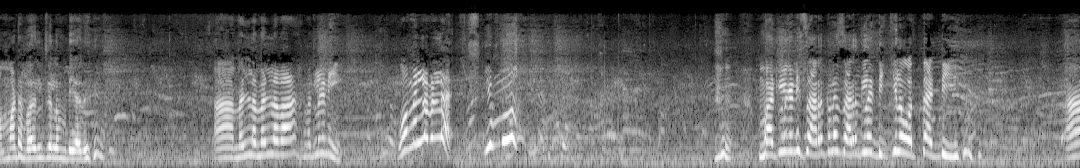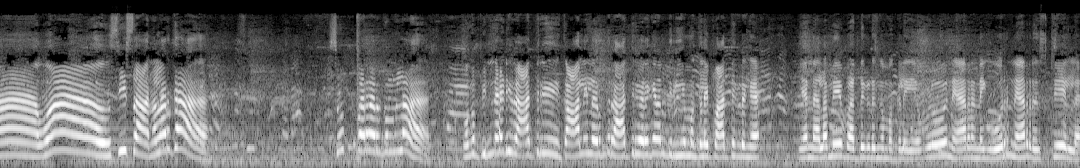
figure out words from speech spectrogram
அம்மாட்ட பதில் சொல்ல முடியாது. ஆ மெல்ல மெல்ல வா மெல்ல நீ ஓ மெல்ல மெல்ல. எம்மோ. மட்டலுக்கு நீ சரக்குன்னு சரக்குல டிக்கில ஒத்த அடி. ஆ சீசா நல்லா இருக்கா சூப்பரா இருக்கும்ல? உங்க பின்னாடி ராத்திரி காலையில இருந்து ராத்திரி வரைக்கும் நான் தெரிய மக்களை பார்த்துக்கிடுங்க. என் நிலமையை பார்த்துக்கிடுங்க மக்களை. எவ்வளோ நேரம் அன்னைக்கு ஒரு நேரம் ரெஸ்டே இல்லை.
